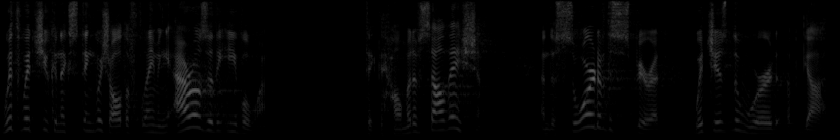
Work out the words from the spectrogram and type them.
with which you can extinguish all the flaming arrows of the evil one. Take the helmet of salvation and the sword of the Spirit, which is the word of God.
